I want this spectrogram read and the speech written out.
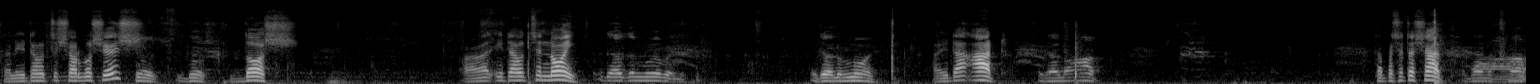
তাহলে এটা হচ্ছে সর্বশেষ। দশ দশ। দশ। আর এটা হচ্ছে নয়। এটা হচ্ছে নয় ভাই। এটা হলো নয়। আর এটা আট। এটা হলো আট। তারপর সেটা সাত। এটা হলো সাত।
